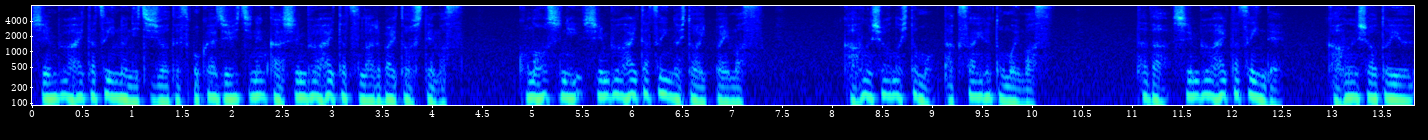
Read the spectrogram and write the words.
新聞配達員の日常です。僕は11年間新聞配達のアルバイトをしています。この星に新聞配達員の人はいっぱいいます。花粉症の人もたくさんいると思います。ただ新聞配達員で花粉症という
